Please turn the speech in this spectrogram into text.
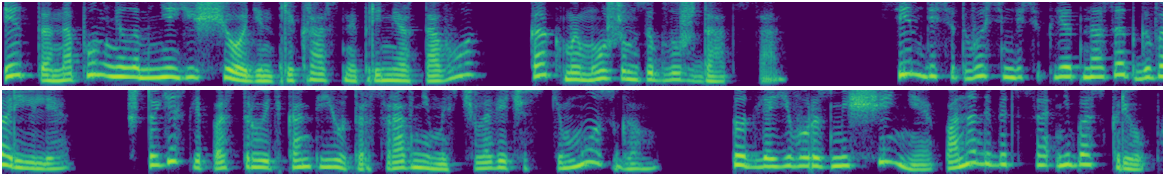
Это напомнило мне еще один прекрасный пример того, как мы можем заблуждаться. 70-80 лет назад говорили, что если построить компьютер, сравнимый с человеческим мозгом, то для его размещения понадобится небоскреб,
